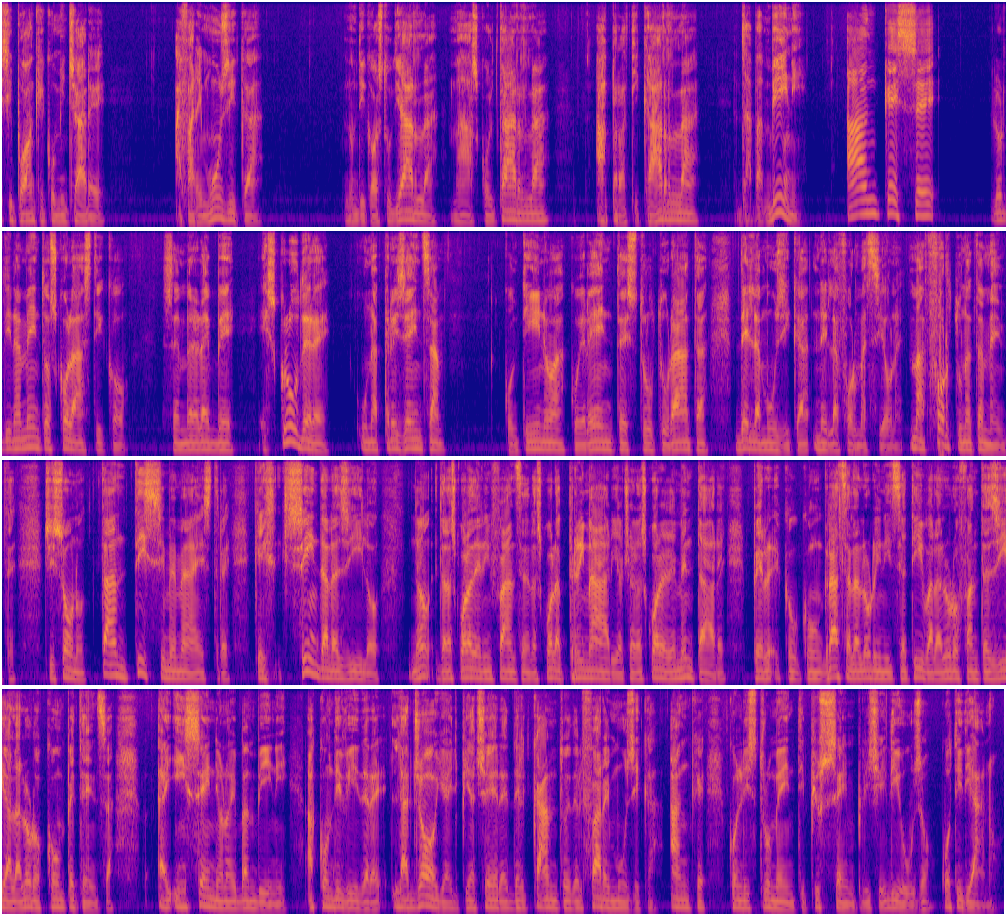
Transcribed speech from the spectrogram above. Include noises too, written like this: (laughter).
si può anche cominciare a fare musica, non dico a studiarla, ma a ascoltarla, a praticarla da bambini, anche se l'ordinamento scolastico sembrerebbe escludere una presenza continua, coerente, strutturata della musica nella formazione. Ma fortunatamente ci sono tantissime maestre che sin dall'asilo, no, dalla scuola dell'infanzia, dalla scuola primaria, cioè la scuola elementare, per, con, con, grazie alla loro iniziativa, alla loro fantasia, alla loro competenza, eh, insegnano ai bambini a condividere la gioia e il piacere del canto e del fare musica anche con gli strumenti più semplici di uso quotidiano.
